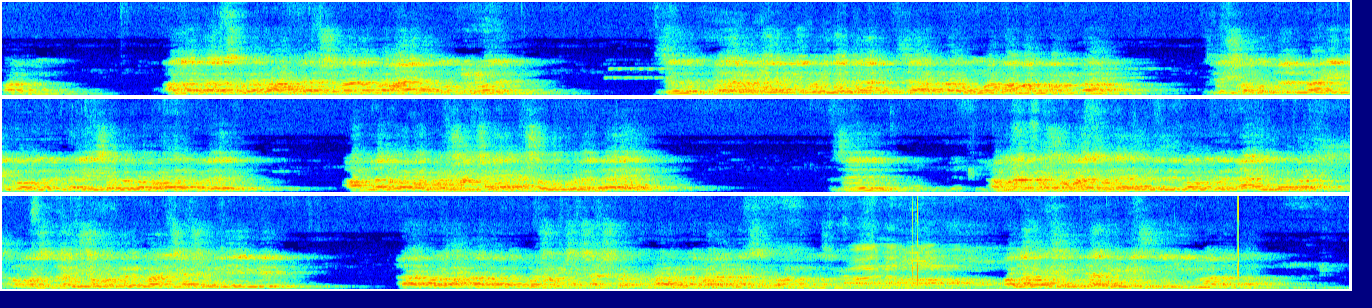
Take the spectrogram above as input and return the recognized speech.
পারবে। না। আল্লাহ তাআলা সূরা নাহলের 16 নম্বর আয়াতের মধ্যে বলেন যে নবী, আপনি বলিয়ে দেন যে আপনার উম্মত আমার বান্দা। যে সমুদ্রের পানিকে গরমের খালি হিসেবে ব্যবহার করে, আপনার রবের প্রশংসা লেখা শুরু করে দেয়? যে এমন একটা সময় চলে আসবে যে পানি অর্থাৎ সমস্ত সমুদ্রের পানি শেষ হয়ে যাবে তারপর আপনার রবের প্রশংসা শেষ করতে পারবে না। বলেন না সুবহানাল্লাহ। আল্লাহ জিন্না বিমিসলিহি না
